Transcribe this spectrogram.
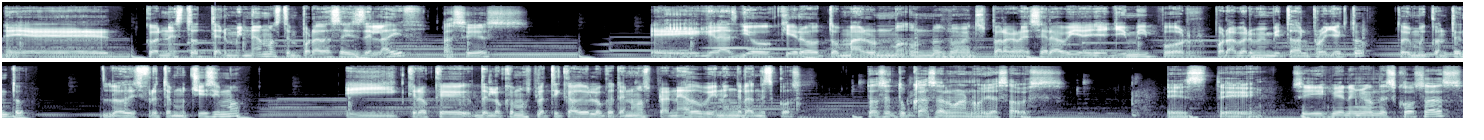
Eh, con esto terminamos temporada 6 de live. Así es. Eh, yo quiero tomar unos momentos para agradecer a Villa y a Jimmy por, por haberme invitado al proyecto. Estoy muy contento. Lo disfruté muchísimo. Y creo que de lo que hemos platicado y lo que tenemos planeado vienen grandes cosas. Estás en tu casa, hermano, ya sabes. Este, sí, vienen grandes cosas.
